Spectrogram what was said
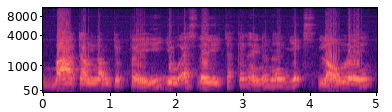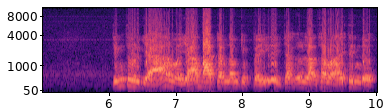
350 tỷ USD chắc cái này nó nó viết lộn rồi chứng thư giả mà giả 350 tỷ thì chắc làm sao mà ai tin được?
